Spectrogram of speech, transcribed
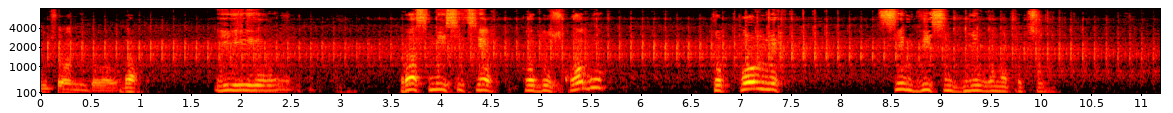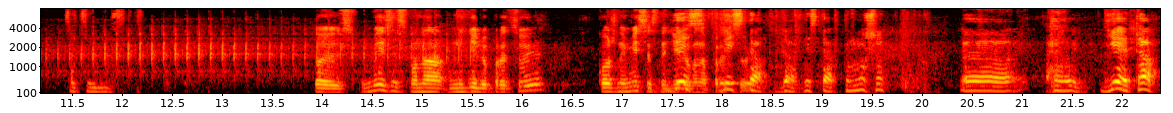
Нічого не давало. Да. І раз в місяць я кладу сходи, то повних 7-8 днів вона працює. Це цей місяць. Тобто в місяць вона неділю працює, кожен місяць неділю Десь, вона десь так, да, десь так. Тому що е, є етап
